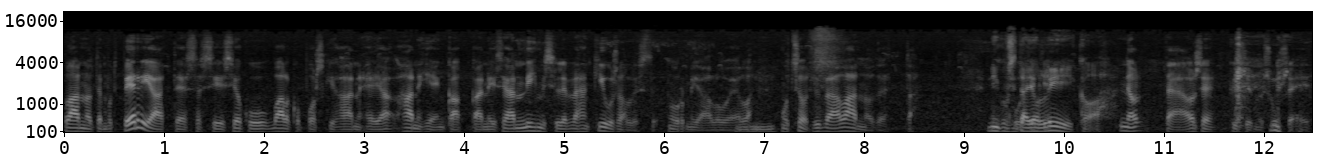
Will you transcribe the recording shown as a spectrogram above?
lannoite, mutta periaatteessa siis joku valkoposkihanhe ja hanhien kakka, niin sehän on ihmisille vähän kiusallista nurmialueella, Mhm. mm. mutta se on hyvää lannotetta. Niin kuin sitä ei ole liikaa. No, tämä on se kysymys usein.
